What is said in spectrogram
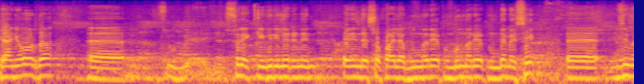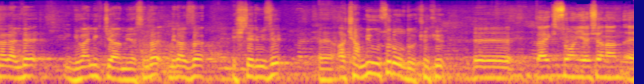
Yani orada e, sürekli birilerinin elinde sopayla bunları yapın bunları yapın demesi e, bizim herhalde güvenlik camiasında biraz da işlerimizi e, açan bir unsur oldu. Çünkü e, Belki son yaşanan e,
